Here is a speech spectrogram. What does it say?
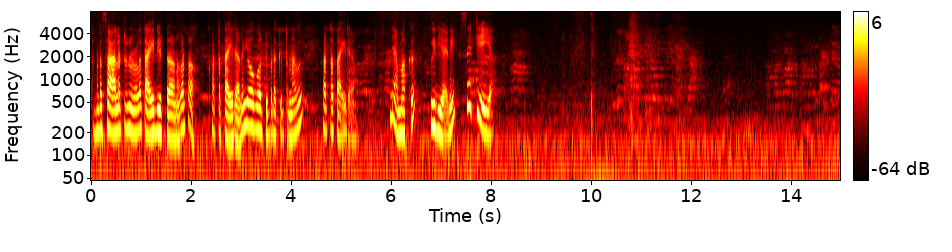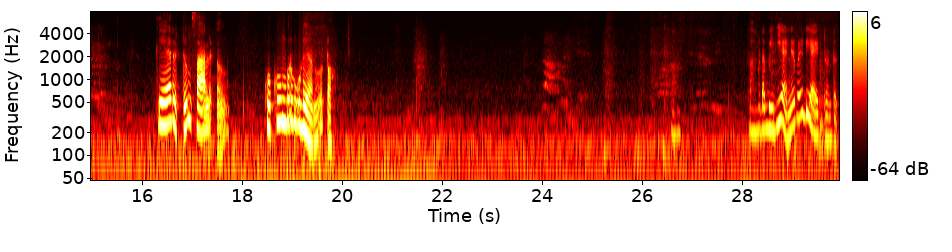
നമ്മുടെ സാലഡിനുള്ള തൈര് ഇട്ടാണ് കേട്ടോ. കട്ട തൈരാണ് യോഗോട്ട് ഇവിടെ കിട്ടുന്നത് കട്ട തൈരാണ്. ഇനി നമുക്ക് ബിരിയാണി സെറ്റ് ചെയ്യാം. ക്യാരറ്റും സാല കുക്കുംബറും കൂടെയാണ് കേട്ടോ. നമ്മുടെ ബിരിയാണി റെഡി ആയിട്ടുണ്ട്.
